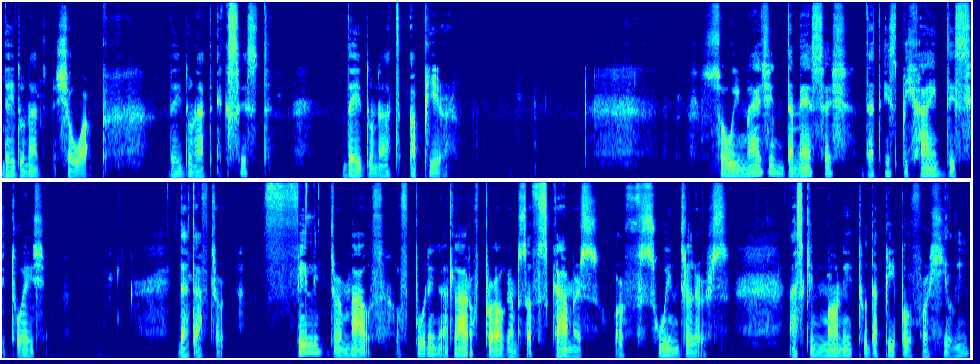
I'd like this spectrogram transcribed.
They do not show up, they do not exist, they do not appear. So imagine the message that is behind this situation. That after filling their mouth of putting a lot of programs of scammers or swindlers, asking money to the people for healing,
